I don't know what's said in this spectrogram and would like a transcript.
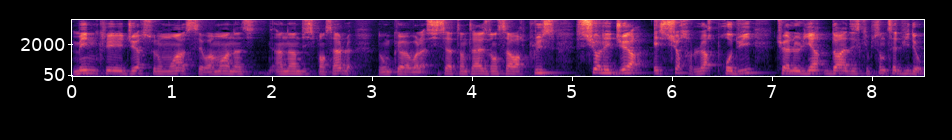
mais une clé Ledger selon moi c'est vraiment un, indispensable. Donc euh, voilà, si ça t'intéresse d'en savoir plus sur Ledger et sur leurs produits, tu as le lien dans la description de cette vidéo.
